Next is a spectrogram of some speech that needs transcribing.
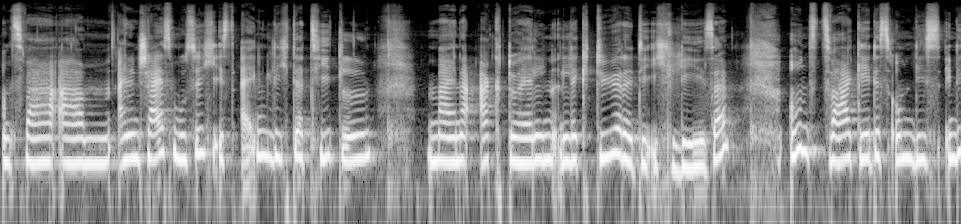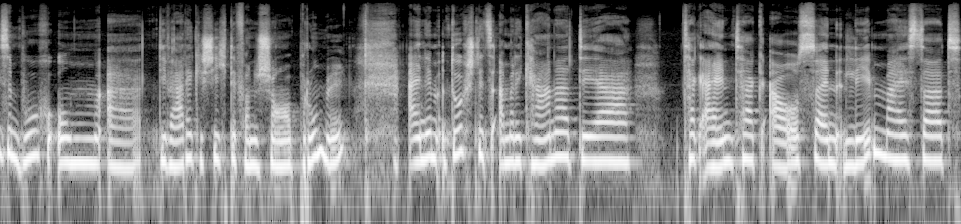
Und zwar ähm, Einen Scheiß muss ich ist eigentlich der Titel meiner aktuellen Lektüre, die ich lese. Und zwar geht es um dies, in diesem Buch um äh, die wahre Geschichte von Jean Brummel, einem Durchschnittsamerikaner, der Tag ein, Tag aus sein Leben meistert,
